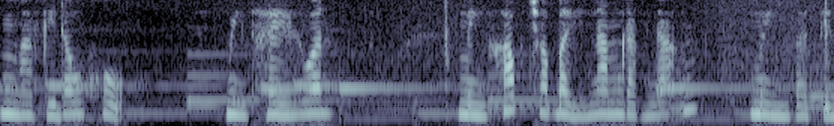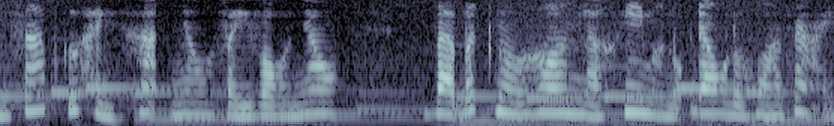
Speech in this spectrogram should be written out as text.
mà vì đau khổ. Mình thề luôn. Mình khóc cho 7 năm đằng đẵng. Mình và tiếng pháp cứ hành hạ nhau, giày vò nhau và bất ngờ hơn là khi mà nỗi đau được hóa giải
